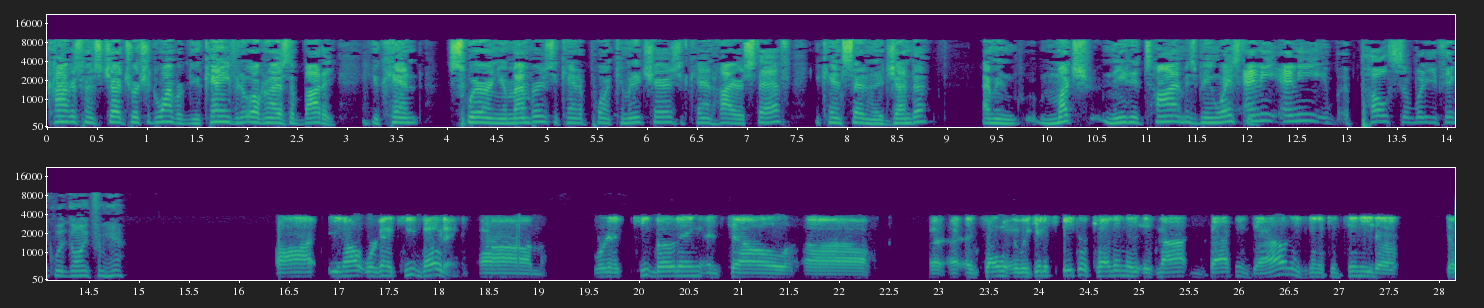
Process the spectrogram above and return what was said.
Congressman Judge Richard Weinberg, you can't even organize the body. You can't swear in your members. You can't appoint committee chairs. You can't hire staff. You can't set an agenda. I mean, much needed time is being wasted. Any any pulse of where do you think we're going from here? Uh, you know, we're going to keep voting. Um, we're going to keep voting until uh, uh, uh, until we get a speaker, Kevin is not backing down. He's going to continue to to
